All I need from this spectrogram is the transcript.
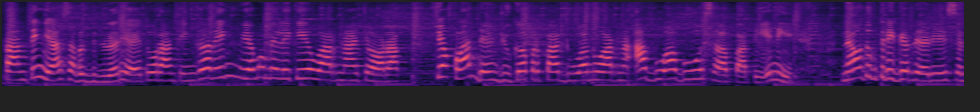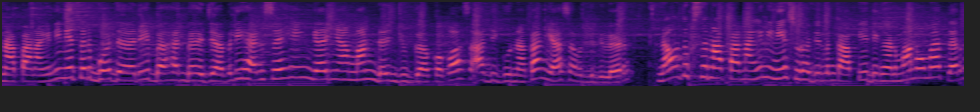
ranting ya sahabat biduler yaitu ranting kering yang memiliki warna corak coklat dan juga perpaduan warna abu-abu seperti ini Nah untuk trigger dari senapan angin ini terbuat dari bahan baja pilihan sehingga nyaman dan juga kokoh saat digunakan ya sahabat bediler Nah untuk senapan angin ini sudah dilengkapi dengan manometer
